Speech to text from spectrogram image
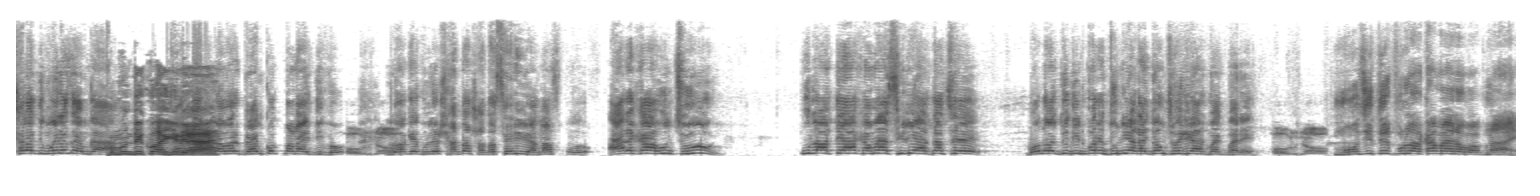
ঠেলা দি মরে যাম গা। কুমুন্দি কয় কি রে? আমার ব্যাংকক পাঠাই দিব। লগে বলে সাদা সাদা সেরি নাচবো। আরে কা হুনছু পুলাতে কামায় সিঁড়ি আর্দাছে মনে হয় দুদিন পরে দুনিয়াটাই ধ্বংস হয়ে আসব একবারে। মসজিদের পুলার কামায়ের অভাব নাই।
